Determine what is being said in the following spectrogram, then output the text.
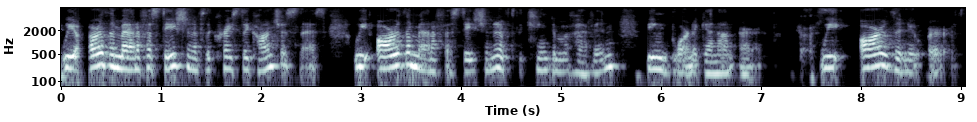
We are the manifestation of the Christly consciousness. We are the manifestation of the kingdom of heaven being born again on earth. Yes. We are the new earth.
